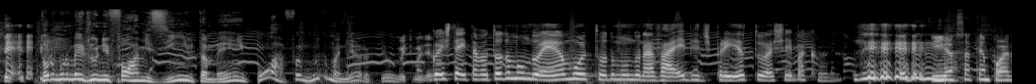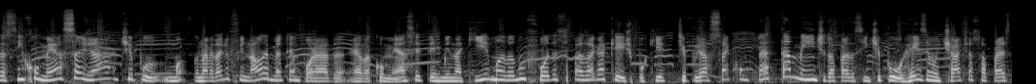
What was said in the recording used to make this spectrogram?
Todo mundo meio de uniformezinho também. Porra, foi muito maneiro aquilo. Muito maneiro. Gostei, tava todo mundo emo, todo mundo na vibe de preto, achei bacana. E essa temporada assim começa já, tipo, uma- na verdade o final da minha temporada ela começa e termina aqui mandando um foda-se pras HQs, porque, tipo, já sai completamente da parada assim, tipo, o Hazel Chat só aparece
